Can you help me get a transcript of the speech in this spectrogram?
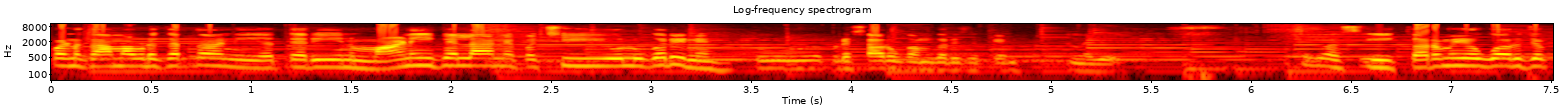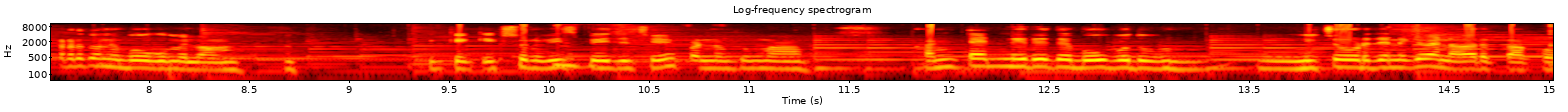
પણ કામ આપણે કરતા હોય ને અત્યારે એને માણી પહેલા અને પછી ઓલું કરીને તો આપણે સારું કામ કરી શકીએ એમ. તો બસ ઈ કર્મયોગ વાળું ચેપ્ટર હતું ને બહુ ગમેલું આમ કંઈક એકસો ને વીસ પેજ છે પણ ટૂંકમાં કન્ટેન્ટની રીતે બહુ બધું નીચોડ જેને કહેવાય ને અર્ક આખો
